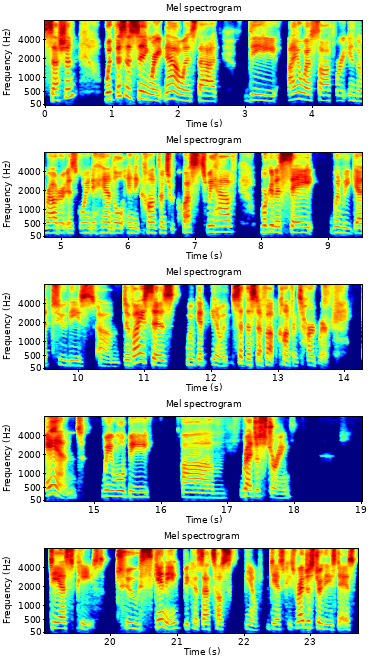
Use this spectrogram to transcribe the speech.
session. What this is saying right now is that the iOS software in the router is going to handle any conference requests we have. We're going to say when we get to these um, devices, we get, you know, set the stuff up, conference hardware, and we will be um, registering DSPs to Skinny because that's how you know DSPs register these days.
